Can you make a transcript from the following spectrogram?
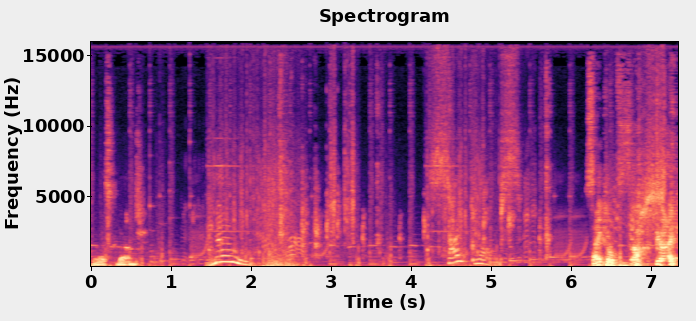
du hast gelernt. Cyclops. Cyclops ist auch geil.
